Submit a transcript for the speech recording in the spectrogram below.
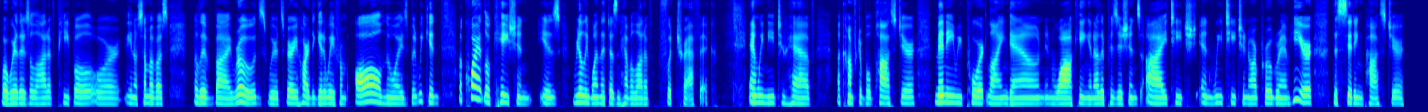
or where there's a lot of people, or, you know, some of us live by roads where it's very hard to get away from all noise, but we can, a quiet location is really one that doesn't have a lot of foot traffic. And we need to have a comfortable posture. Many report lying down and walking and other positions. I teach and we teach in our program here the sitting posture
